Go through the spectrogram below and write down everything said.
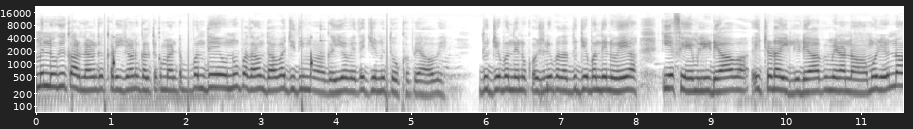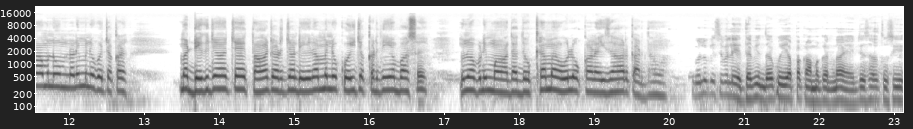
ਮੈਨੂੰ ਕੀ ਕਰ ਲੈਣਗੇ, ਕਰੀ ਜਾਣ ਗਲਤ ਕਮੈਂਟ ਬੰਦੇ ਉਹਨੂੰ ਪਤਾ ਹੁੰਦਾ ਵਾ ਜਿਹਦੀ ਮਾਂ ਗਈ ਹੋਵੇ ਤੇ ਜਿਹਨੂੰ ਦੁੱਖ ਪਿਆ ਹੋਵੇ। ਦੂਜੇ ਬੰਦੇ ਨੂੰ ਕੁਝ ਨਹੀਂ ਪਤਾ, ਦੂਜੇ ਬੰਦੇ ਨੂੰ ਇਹ ਆ ਕਿ ਇਹ ਫੇਮ ਲਈ ਡਿਆ ਵਾ, ਇਹ ਚੜਾਈ ਲਈ ਡਿਆ ਵੀ ਮੇਰਾ ਨਾਮ ਹੋ ਜਾਏ। ਨਾਮ ਨੂਮ ਨਾਲ ਨਹੀਂ ਮੈਨੂੰ ਕੋਈ ਚੱਕਰ। ਮੈਂ ਡਿੱਗ ਜਾ ਚਾਹੇ ਤਾਂ ਚੜ ਜਾ ਡਿੱਗ ਜਾ ਮੈਨੂੰ ਕੋਈ ਚੱਕਰ ਨਹੀਂ ਆ ਬਸ ਮੈਨੂੰ ਆਪਣੀ ਮਾਂ ਦਾ ਦੁੱਖ ਹੈ ਮੈਂ ਉਹ ਲੋਕਾਂ ਨਾਲ ਇਜ਼ਹਾਰ ਕਰਦਾ ਵਾਂ। ਬੋਲੋ ਕਿਸੇ ਵੇਲੇ ਇਦਾਂ ਵੀ ਹੁੰਦਾ ਕੋਈ ਆਪਾਂ ਕੰਮ ਕਰਨਾ ਹੈ ਜਿਸ ਤਰ੍ਹਾਂ ਤੁਸੀਂ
